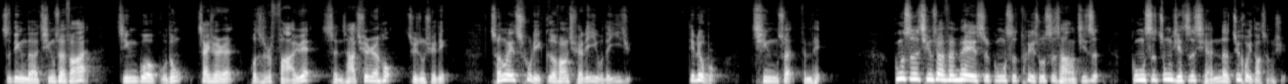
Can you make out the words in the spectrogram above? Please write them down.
制定的清算方案，经过股东、债权人或者是法院审查确认后，最终确定，成为处理各方权利义务的依据。第六步，清算分配。公司清算分配是公司退出市场机制、公司终结之前的最后一道程序，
